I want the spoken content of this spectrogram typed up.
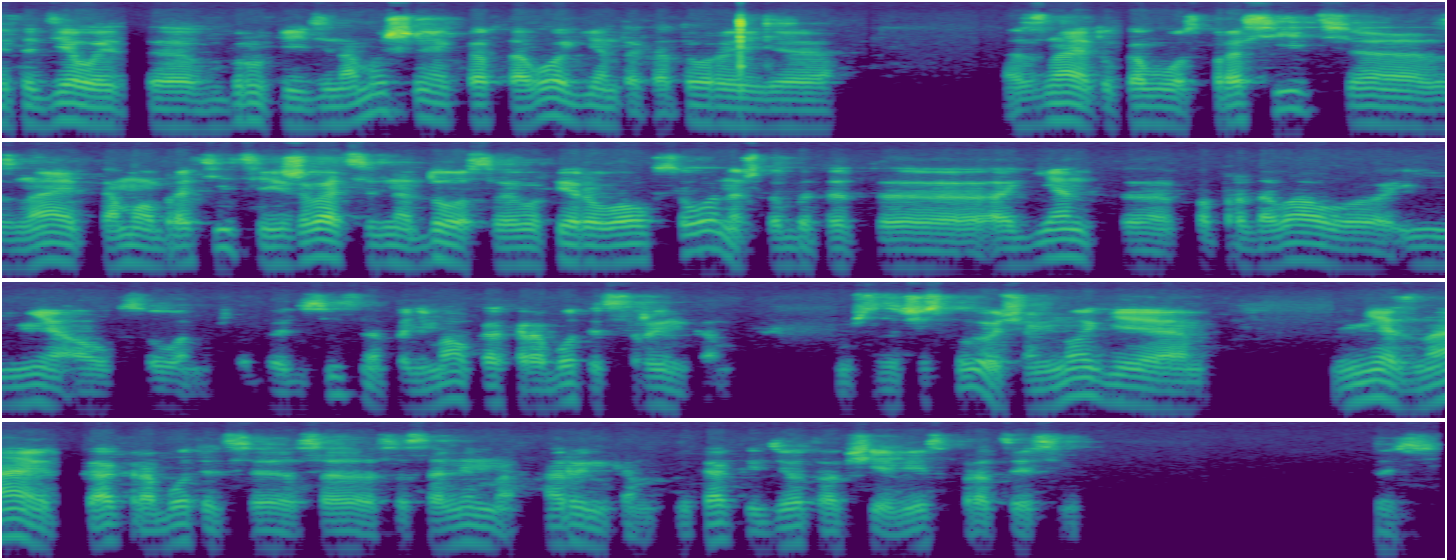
это делает э, в группе единомышленников, того агента, который э, знает у кого спросить, э, знает кому обратиться. И желательно до своего первого аукциона, чтобы этот э, агент э, попродавал и не аукцион, чтобы действительно понимал, как работать с рынком. Потому что зачастую очень многие не знают, как работать со- с остальным рынком и как идет вообще весь процессинг. То есть,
